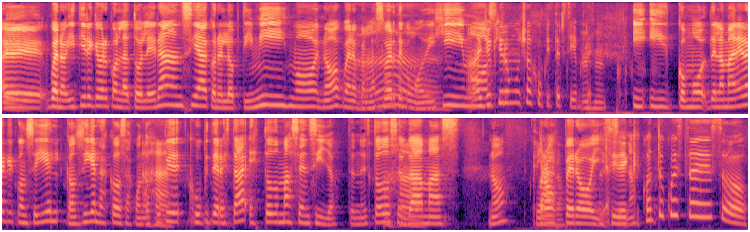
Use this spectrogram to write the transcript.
Eh, bueno, y tiene que ver con la tolerancia, con el optimismo, ¿no? Bueno, con la suerte, como Ah. dijimos. Ay, yo quiero mucho a Júpiter siempre. Y, y como de la manera que consigues, consigues las cosas cuando. Júpiter, Júpiter está, es todo más sencillo, ¿entendés? Todo se da más, ¿no? Claro. Próspero y así, así, de ¿no? que, ¿cuánto cuesta eso?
